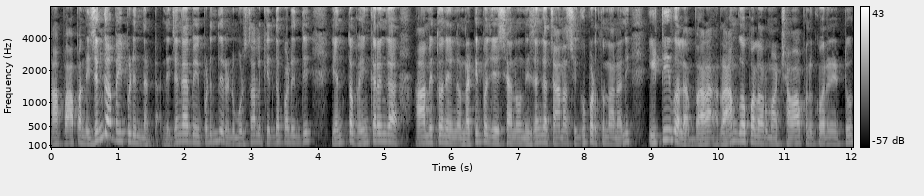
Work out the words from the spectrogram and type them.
ఆ పాప నిజంగా భయపడిందంట. నిజంగా భయపడింది రెండు మూడు సార్లు కింద పడింది. ఎంత భయంకరంగా ఆమెతో నేను నటింపజేశాను నిజంగా చాలా సిగ్గుపడుతున్నానని ఇటీవల బా- రామ్ గోపాల్ వర్మ క్షమాపణ కోరినట్టు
